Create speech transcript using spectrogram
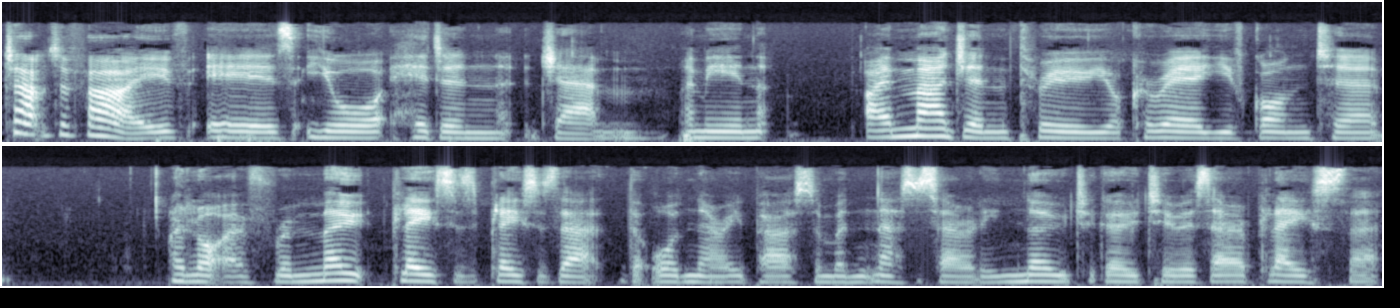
chapter five is your hidden gem. I mean, I imagine through your career you've gone to a lot of remote places, places that the ordinary person wouldn't necessarily know to go to. Is there a place that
